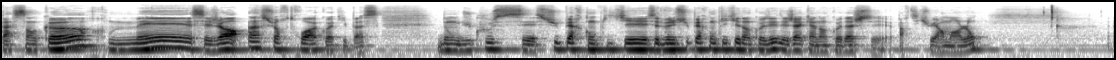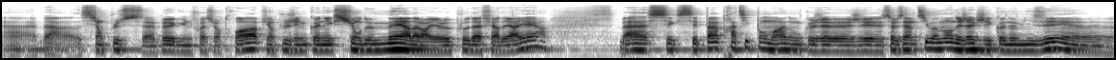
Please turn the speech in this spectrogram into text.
passent encore mais c'est genre 1 sur 3 quoi qui passe donc du coup, c'est super compliqué, c'est devenu super compliqué d'encoder, déjà qu'un encodage c'est particulièrement long. Euh, ben, si en plus ça bug une fois sur trois, puis en plus j'ai une connexion de merde, alors il y a le plot à derrière, bah c'est que c'est pas pratique pour moi. Donc j'ai- ça faisait un petit moment déjà que j'ai économisé euh,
